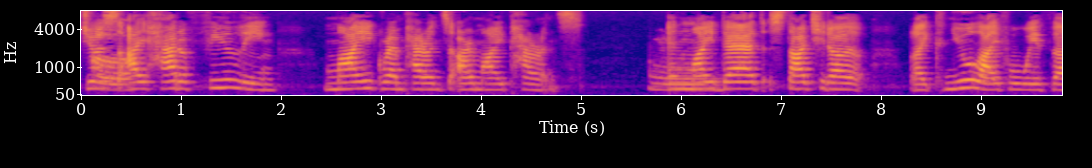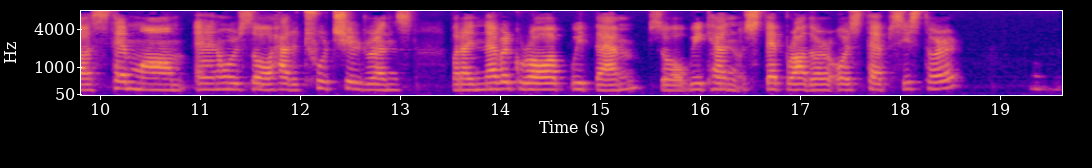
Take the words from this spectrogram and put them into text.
Just oh. I had a feeling my grandparents are my parents. And my oh. dad started a like new life with a stepmom and also had two childrens but I never grow up with them, so we can stepbrother or stepsister. Mm-hmm.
